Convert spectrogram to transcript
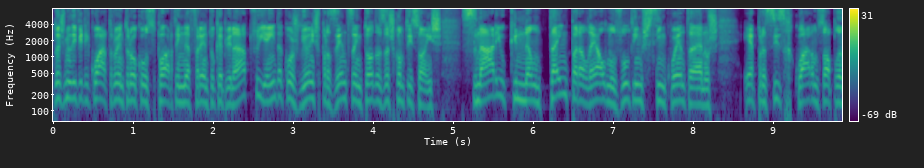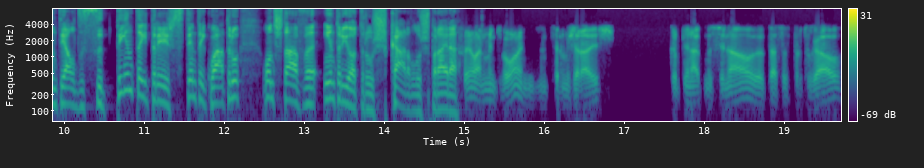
2024 entrou com o Sporting na frente do campeonato e ainda com os Leões presentes em todas as competições. Cenário que não tem paralelo nos últimos 50 anos. É preciso recuarmos ao plantel de 73, 74 2024, onde estava, entre outros, Carlos Pereira. Foi um ano muito bom em, termos gerais. Campeonato Nacional, Taça de Portugal,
